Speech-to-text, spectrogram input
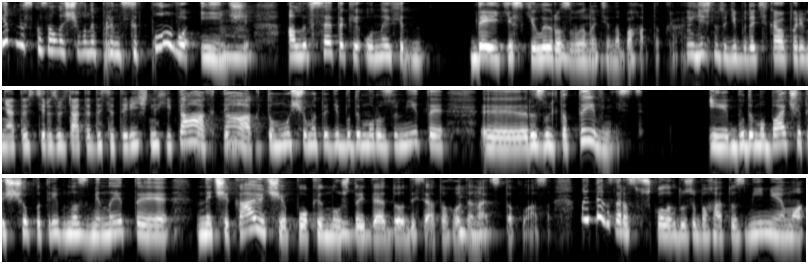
Я б не сказала, що вони принципово інші, але все-таки у них деякі скіли розвинуті набагато краще. Ну, дійсно, тоді буде цікаво порівняти ось ці результати десятирічних і Так, 15-річних. так, тому що ми тоді будемо розуміти е, результативність. І будемо бачити, що потрібно змінити, не чекаючи, поки нуж дійде до 10-11 класу. Ми і так зараз в школах дуже багато змінюємо,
